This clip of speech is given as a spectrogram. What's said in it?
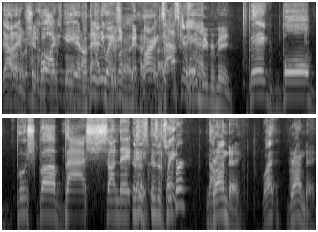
yeah. I don't know but shit cool. about I can get you in on that. Anyways, all right. Task at wouldn't be for me. Big Bull Bushba Bash Sunday. Is it, is it Wait, super? No. Grande, What? Grande.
